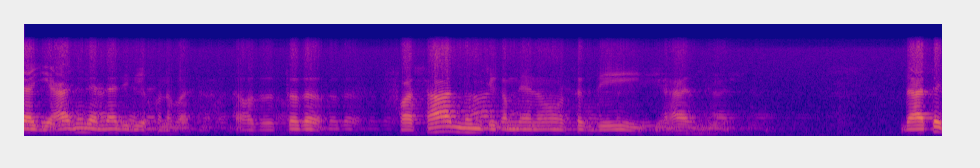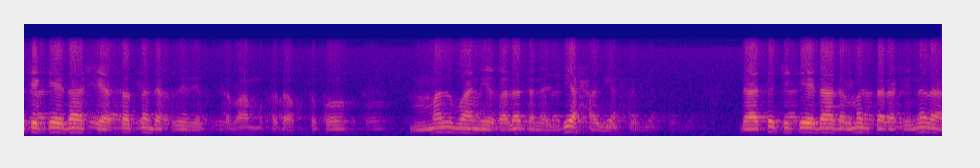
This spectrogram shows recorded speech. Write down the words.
دا جهاد نه الله دې به خونه بس او ته د فساد نوم چې کوم نه نو سګ دی جهاد دی دا ته چې کې دا سیاست نه د خدای دې تمام کړه خو ته مل باندې غلط نظریه حویه دا ته چې کې دا د مل ترقي نه ده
